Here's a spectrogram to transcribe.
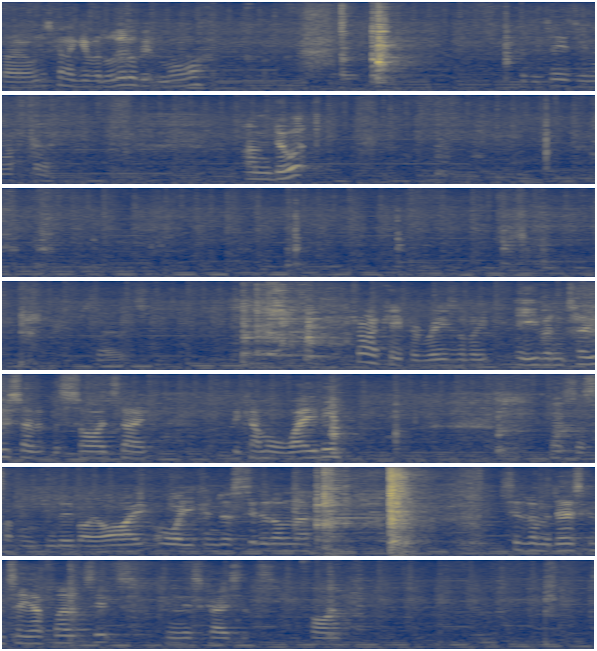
So I'm just going to give it a little bit more because it's easy enough to undo it. Try and keep it reasonably even too so that the sides don't become all wavy. That's just something you can do by eye or you can just sit it on the sit it on the desk and see how flat it sits. In this case it's fine.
